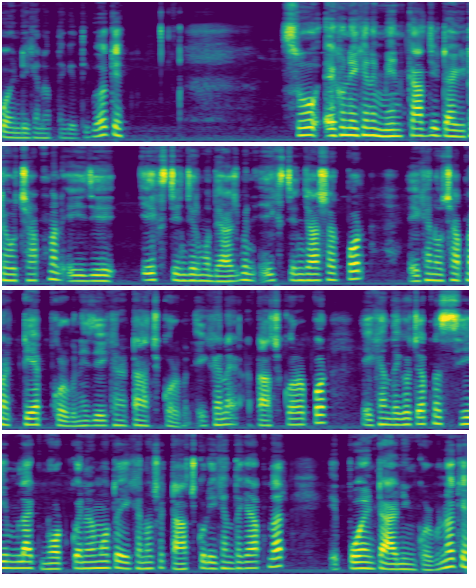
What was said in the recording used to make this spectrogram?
পয়েন্ট এখানে আপনাকে দিবে ওকে সো এখন এখানে মেন কাজ যেটা, এটা হচ্ছে আপনার এই যে এক্সচেঞ্জের মধ্যে আসবেন। এক্সচেঞ্জে আসার পর এখানে হচ্ছে আপনার ট্যাপ করবেন, এই যে এখানে টাচ করবেন। এখানে টাচ করার পর এখান থেকে হচ্ছে আপনার সেম লাইক নোট কয়েনের মতো এখানে হচ্ছে টাচ করে এখান থেকে আপনার এই পয়েন্টটা আর্নিং করবেন ওকে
